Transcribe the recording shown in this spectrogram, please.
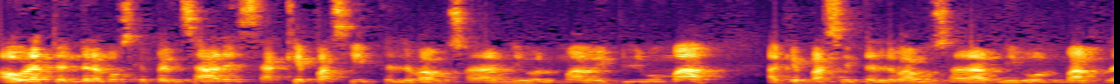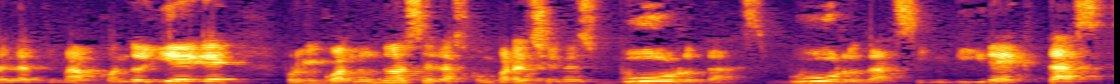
ahora tendremos que pensar es a qué paciente le vamos a dar nivolumab y pilimumab, a qué paciente le vamos a dar nivolumab, relatimab cuando llegue, porque cuando uno hace las comparaciones burdas, burdas, indirectas,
